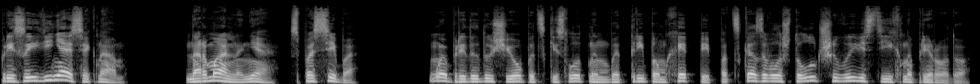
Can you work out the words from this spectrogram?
Присоединяйся к нам». «Нормально, не, спасибо». Мой предыдущий опыт с кислотным бэт-трипом Хэппи подсказывал, что лучше вывести их на природу.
